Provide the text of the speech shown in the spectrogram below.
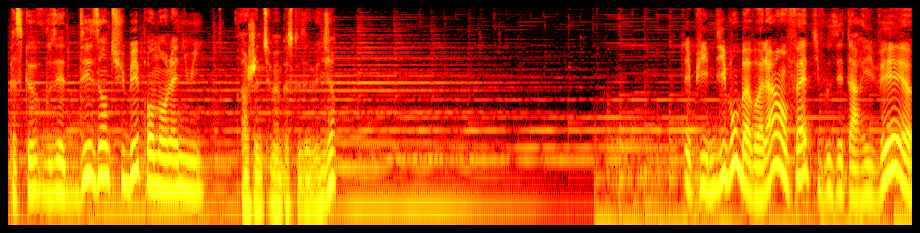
parce que vous êtes désintubé pendant la nuit. Alors je ne sais même pas ce que ça veut dire. Et puis il me dit, bon bah voilà, en fait, il vous est arrivé euh,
